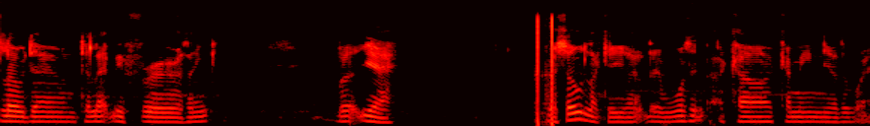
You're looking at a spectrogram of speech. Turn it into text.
slowed down to let me through, I think. But yeah, we're so lucky that there wasn't a car coming the other way.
